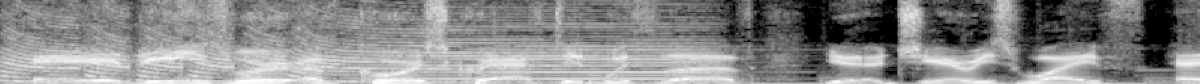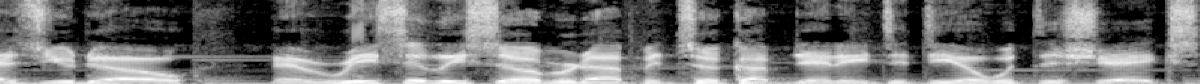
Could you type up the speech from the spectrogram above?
And these were, of course, crafted with love. Yeah, Jerry's wife, as you know, recently sobered up and took up knitting to deal with the shakes,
